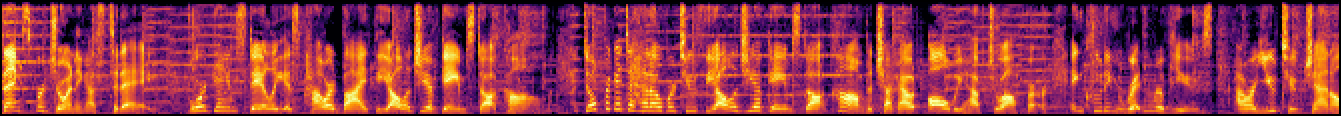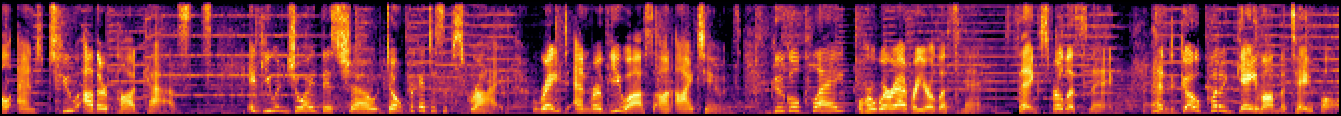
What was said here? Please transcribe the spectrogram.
Thanks for joining us today. Board Games Daily is powered by theologyofgames.com. Don't forget to head over to theologyofgames.com to check out all we have to offer, including written reviews, our YouTube channel, and two other podcasts. If you enjoyed this show, don't forget to subscribe, rate, and review us on iTunes, Google Play, or wherever you're listening. Thanks for listening, and go put a game on the table.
